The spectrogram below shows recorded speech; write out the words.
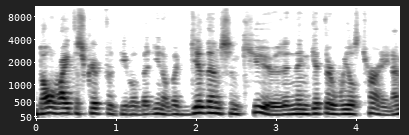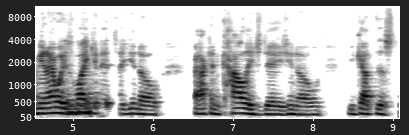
don't write the script for the people, but, you know, but give them some cues and then get their wheels turning. I mean, I always mm-hmm. liken it to, you know, back in college days, you know, you got this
